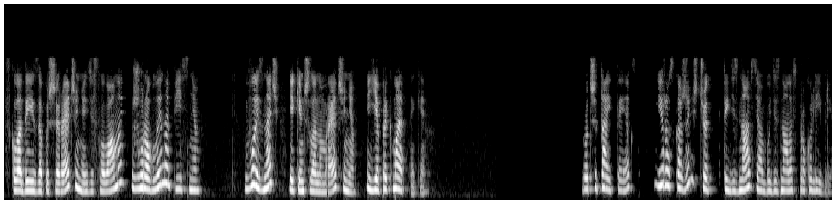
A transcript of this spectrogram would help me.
Склади і запиши речення зі словами журавлина пісня. Визнач, яким членом речення є прикметники. Прочитай текст і розкажи, що ти дізнався або дізналась про колібрі.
